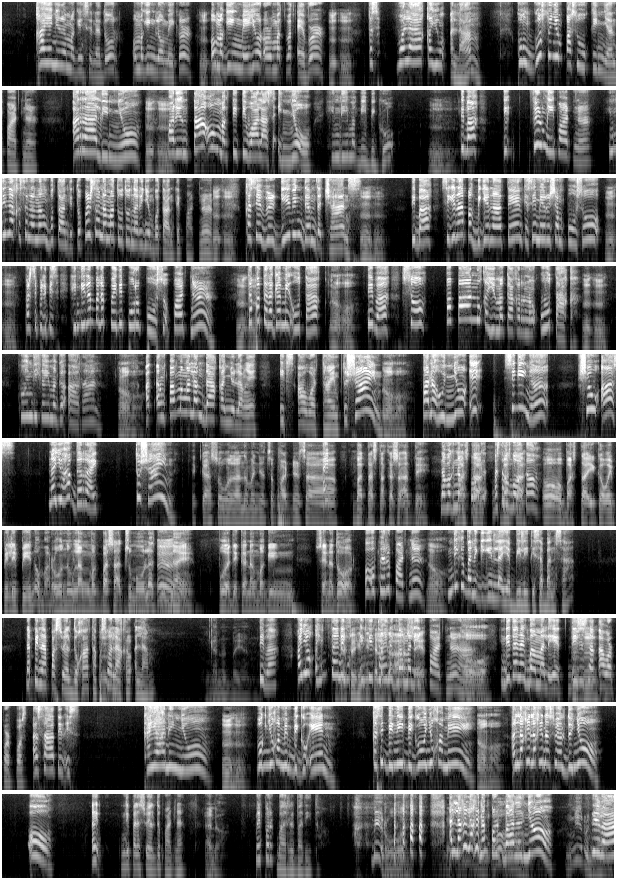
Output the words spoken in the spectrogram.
Kaya nyo na maging senador o maging lawmaker o maging mayor or mat- whatever. Mm-mm. Tapos wala kayong alam. Kung gusto nyo pasukin yan, partner, aralin nyo. Mm-mm. Para yung taong magtitiwala sa inyo, hindi mabibigo. Mhm. Di ba? I- for me, partner, hindi na kasalanan ng botante to, pero sana matuto na rin yung botante, partner. Mm-mm. Kasi we're giving them the chance. Mhm. Di ba? Sige na, pagbigyan natin kasi meron siyang puso. Mm-mm. Para sa Pilipinas, hindi lang pala pwede puro puso, partner. Mm-mm. Dapat talaga may utak. Oo. Di ba? So, paano kayo magkakaroon ng utak Mm-mm. kung hindi kayo mag-aaral? Oo. At ang pamangalandakan nyo lang eh, it's our time to shine. Oo. Panahon nyo, eh, sige nga, show us na you have the right to shine. Eh, kaso wala naman yan sa partner sa Ay. batas na kasaad eh. Na wag na- wag- basta bumoto. Oo, basta ikaw ay Pilipino, marunong lang magbasa at sumulat, yun Mm. na eh. Pwede ka nang maging senador. Oo, pero partner, Oo. hindi ka ba nagiging liability sa bansa? Na pinapasweldo ka tapos wala kang alam? Ganun ba yan? Di ba? Ayaw, hindi tayo, So, hindi hindi tayo nagmamaliit, asset? partner, ha? Oo. Hindi tayo nagmamaliit. This is not our purpose. Ang sa atin is, kayanin nyo. Mhm. Huwag nyo kaming biguin. Kasi binibigo nyo kami. Oo. Ang laki-laki ng sweldo nyo. Oh. Ay, hindi pala sweldo, partner. Ano? May pork barrel ba dito? Meron. Ang laki-laki ng pork Oo. barrel nyo. Meron Di yan. ba?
